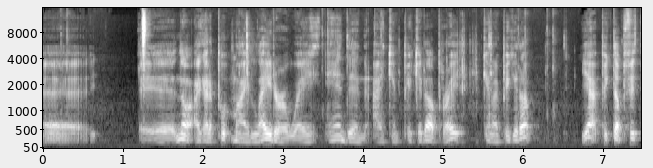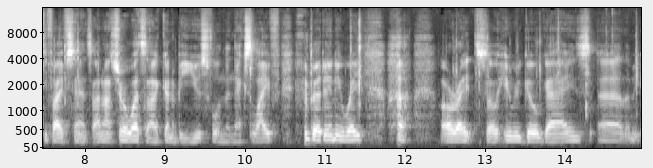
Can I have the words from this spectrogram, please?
Uh, uh, no, I gotta put my lighter away and then I can pick it up, right? Can I pick it up? Yeah, picked up 55 cents. I'm not sure what's uh, gonna be useful in the next life, but anyway. all right, so here we go, guys. Uh, let me.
